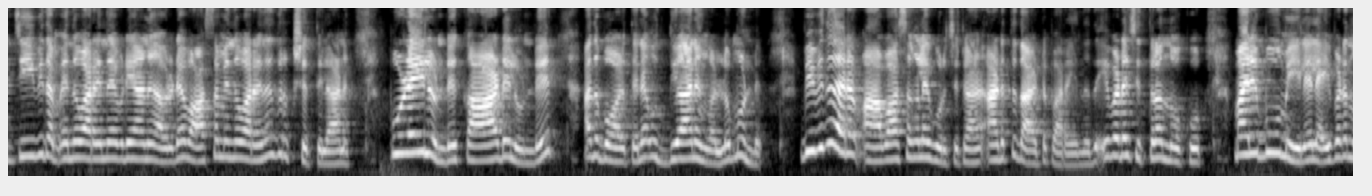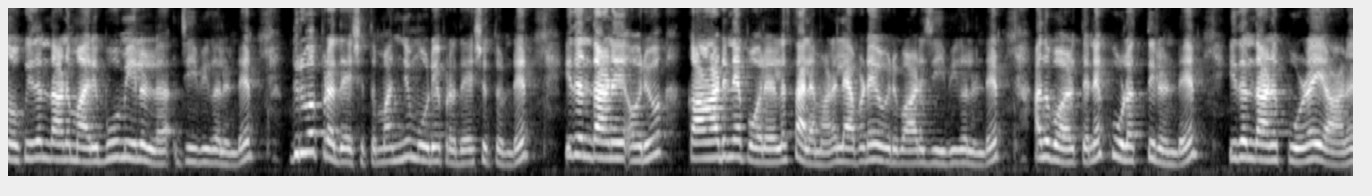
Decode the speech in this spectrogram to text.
ജീവിതം എന്ന് പറയുന്നത് എവിടെയാണ്? അവരുടെ വാസം എന്ന് പറയുന്നത് വൃക്ഷത്തിലാണ്. പുഴയിലുണ്ട് കാടിലുണ്ട് അതുപോലെ തന്നെ ഉദ്യാനങ്ങളിലും ഉണ്ട്. വിവിധ തരം ആവാസങ്ങളെ കുറിച്ചിട്ടാണ് അടുത്തതായിട്ട് പറയുന്നത്. ഇവിടെ ചിത്രം നോക്കൂ. മരുഭൂമിയിൽ അല്ലേ? ഇവിടെ നോക്കൂ. ഇതെന്താണ്? മരുഭൂമിയിലുള്ള ജീവികളുണ്ട്. ധ്രുവപ്രദേശത്ത് മഞ്ഞു മൂടിയ പ്രദേശത്തുണ്ട്. ഇതെന്താണ്? ഒരു കാടിനെ പോലെയുള്ള സ്ഥലമാണ് അല്ലേ? അവിടെ ഒരുപാട് ഒരുപാട് ജീവികളുണ്ട്. അതുപോലെ തന്നെ കുളത്തിലുണ്ട്. ഇതെന്താണ്? പുഴയാണ്.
